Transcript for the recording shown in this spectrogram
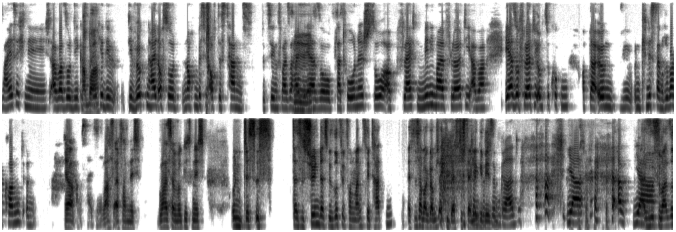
Weiß ich nicht, aber so die Aber- Gespräche, die, die wirkten halt auch so noch ein bisschen auf Distanz, beziehungsweise halt Mhm. eher so platonisch, so auch vielleicht minimal flirty, aber eher so flirty, um zu gucken, ob da irgendwie ein Knistern rüberkommt und Ja, kam es halt nicht. war es einfach nicht. War es ja wirklich nicht. Und es ist, das ist schön, dass wir so viel von Manfred hatten. Es ist aber, glaube ich, auch die beste Das Stelle so gewesen. schlimm grad. ja, ja. Also es war so,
